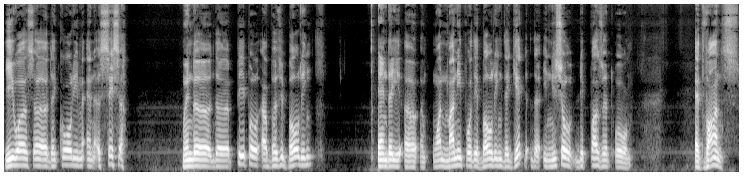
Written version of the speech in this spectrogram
He was, uh, they call him an assessor. When the, the people are busy building and they uh, want money for their building, they get the initial deposit or advance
